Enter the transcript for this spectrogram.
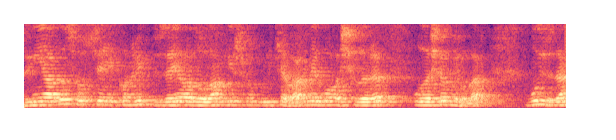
Dünyada sosyoekonomik düzeyi az olan birçok ülke var ve bu aşılara ulaşamıyorlar. Bu yüzden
